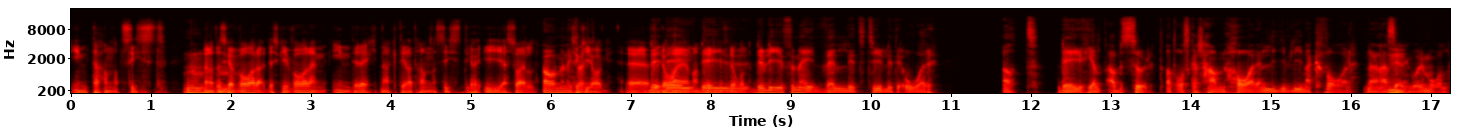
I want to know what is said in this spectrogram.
inte hamnat sist. Mm, Men att det ska, mm. vara, det ska ju vara en indirekt nackdel att hamna sist i, i SHL, Ja, men exakt. tycker jag. Eh, Det, för då det, är man det, är tillräckligt ju, det blir ju för mig väldigt tydligt i år att det är ju helt absurt att Oskarshamn har en livlina kvar när den här serien Mm. går i mål.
